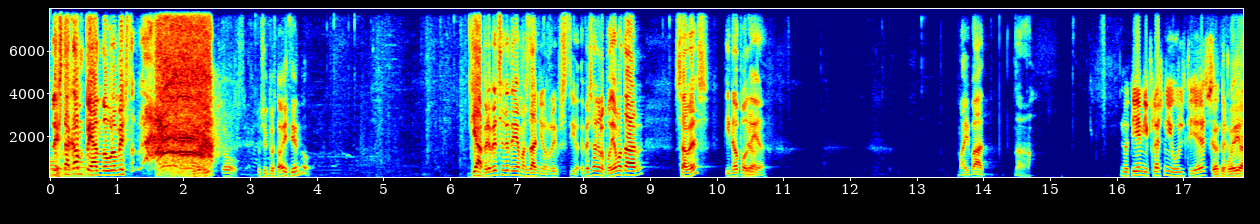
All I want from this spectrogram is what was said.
cam- Le está campeando, bro. Me está... Pues si te lo estaba diciendo. Ya, pero he pensado que tenía más daño, Rips, tío. He pensado que lo podía matar, ¿sabes? Y no podía. My bad. Nada. No tiene ni flash ni ulti, ¿eh? Pero te puede ir a,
